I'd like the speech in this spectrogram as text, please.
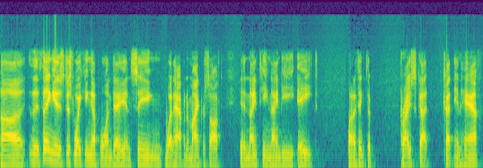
Uh, the thing is, just waking up one day and seeing what happened to Microsoft in 1998, when I think the price got cut in half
